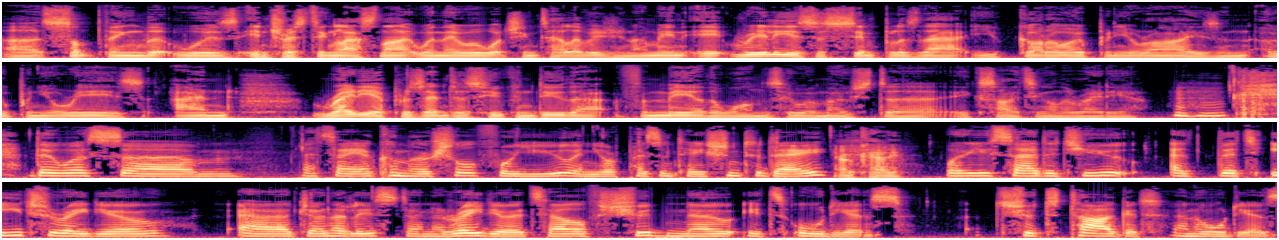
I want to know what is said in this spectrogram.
uh, something that was interesting last night when they were watching television. I mean it really is as simple as that. You've got to open your eyes and open your ears. And radio presenters who can do that for me are the ones who are most uh, exciting on the radio. Mm-hmm. there was um let's say a commercial for you and your presentation today okay. where you said that you uh, that each radio uh, journalist and a radio itself should know its audience should target an audience.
